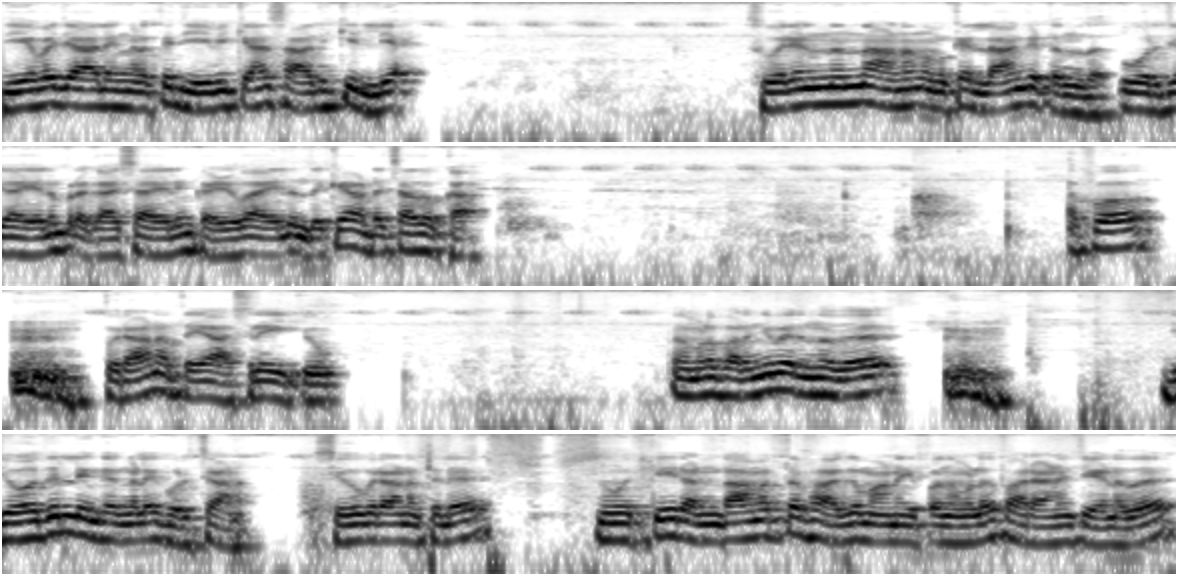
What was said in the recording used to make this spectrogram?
ജീവജാലങ്ങൾക്ക് ജീവിക്കാൻ സാധിക്കില്ല. സൂര്യനിൽ നിന്നാണ് നമുക്കെല്ലാം കിട്ടുന്നത്. ഊർജമായാലും പ്രകാശമായാലും കഴിവായാലും എന്തൊക്കെയാണ് ഉണ്ടെച്ചാൽ അതൊക്കെ. അപ്പോൾ പുരാണത്തെ ആശ്രയിക്കൂ. നമ്മൾ പറഞ്ഞു വരുന്നത് ജ്യോതിർലിംഗങ്ങളെ കുറിച്ചാണ്. ശിവപുരാണത്തിലെ നൂറ്റി രണ്ടാമത്തെ ഭാഗമാണ് ഇപ്പോൾ നമ്മൾ പാരായണം ചെയ്യണത്.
